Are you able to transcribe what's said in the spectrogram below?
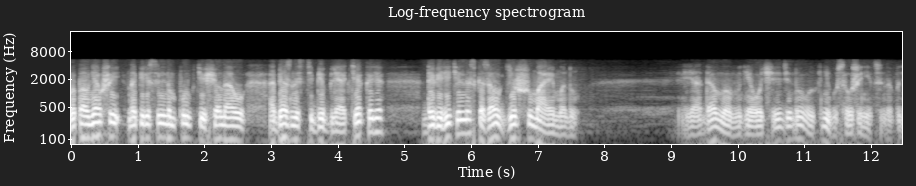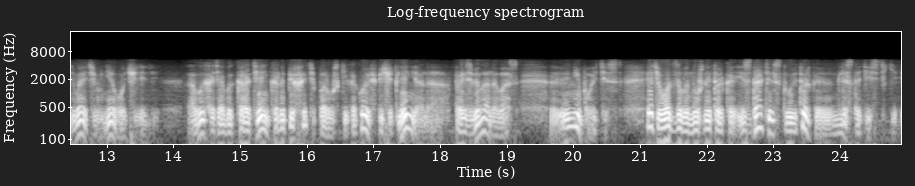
выполнявший на пересыльном пункте Щонау обязанности библиотекаря, доверительно сказал Гиршу Майману. «Я дам вам вне очереди новую книгу Солженицына, понимаете, вне очереди. А вы хотя бы коротенько напишите по-русски, какое впечатление она произвела на вас. Не бойтесь, эти отзывы нужны только издательству и только для статистики».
